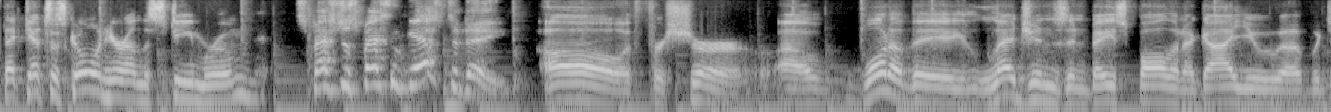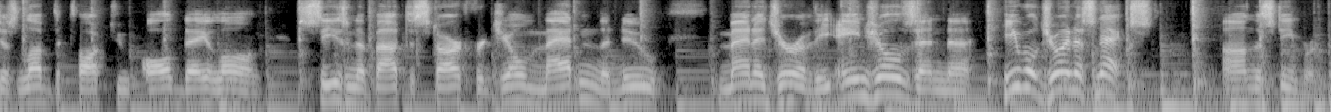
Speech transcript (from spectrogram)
that gets us going here on the steam room. Special, special guest today. Oh, for sure. Uh, one of the legends in baseball and a guy you uh, would just love to talk to all day long. Season about to start for Joe Maddon, the new manager of the Angels, and uh, he will join us next on the steam room.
